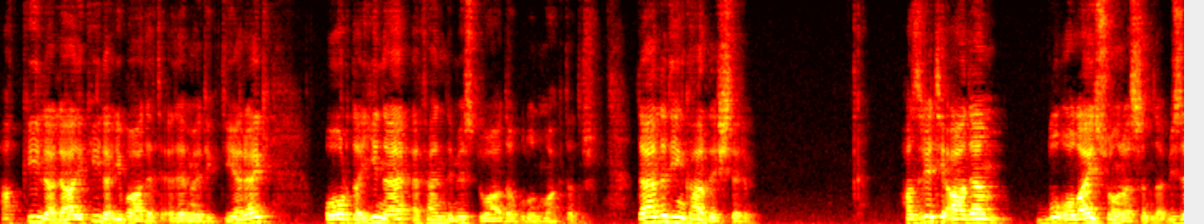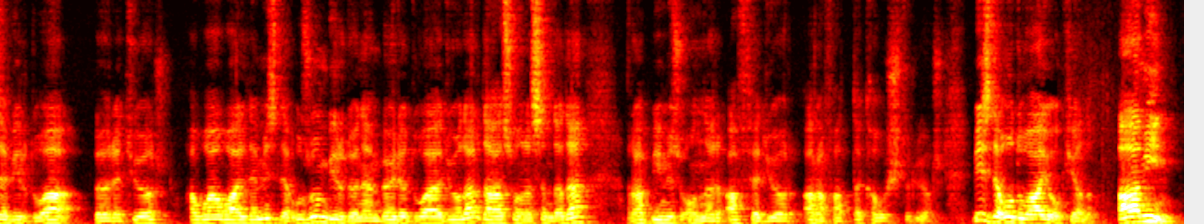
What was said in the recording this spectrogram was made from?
Hakkıyla, layıkıyla ibadet edemedik diyerek orada yine Efendimiz duada bulunmaktadır. Değerli din kardeşlerim, Hazreti Adem bu olay sonrasında bize bir dua öğretiyor. Havva validemizle uzun bir dönem böyle dua ediyorlar. Daha sonrasında da Rabbimiz onları affediyor, Arafat'ta kavuşturuyor. Biz de o duayı okuyalım. Amin.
